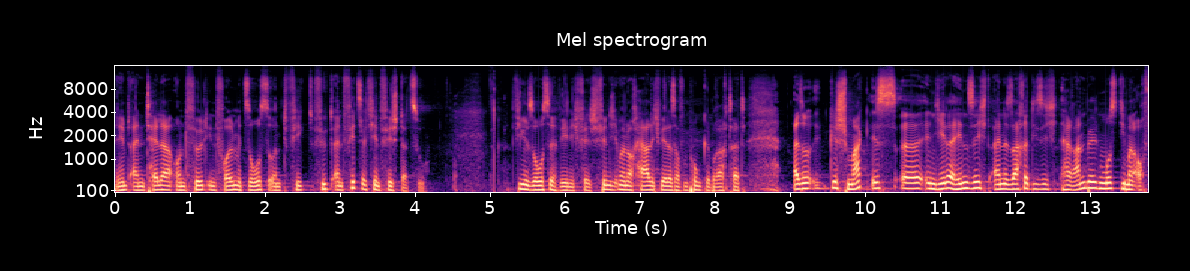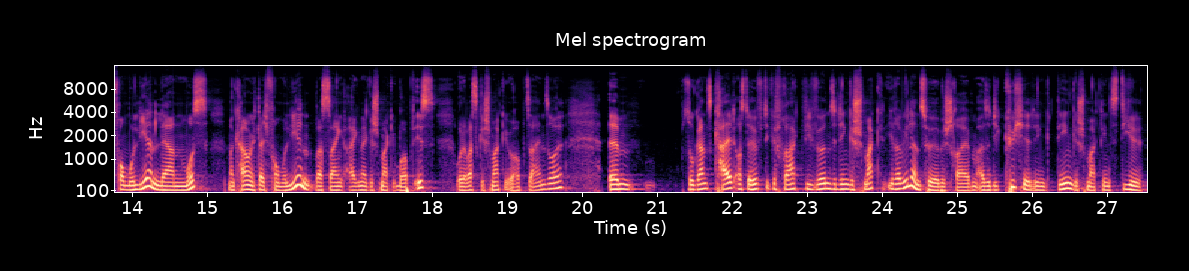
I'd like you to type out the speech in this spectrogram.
Er nimmt einen Teller und füllt ihn voll mit Soße und fügt, fügt ein Fitzelchen Fisch dazu viel Soße, wenig Fisch. Finde ich immer noch herrlich, wer das auf den Punkt gebracht hat. Also Geschmack ist äh, in jeder Hinsicht eine Sache, die sich heranbilden muss, die man auch formulieren lernen muss. Man kann auch nicht gleich formulieren, was sein eigener Geschmack überhaupt ist oder was Geschmack überhaupt sein soll. Ähm, so ganz kalt aus der Hüfte gefragt, wie würden Sie den Geschmack Ihrer Wielandshöhe beschreiben? Also die Küche, den, den Geschmack, den Stil.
